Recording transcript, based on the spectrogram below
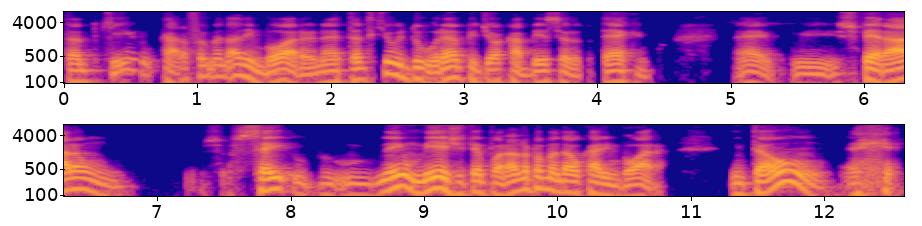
tanto que o cara foi mandado embora, né? Tanto que o Duran pediu a cabeça do técnico, né? E esperaram sei, nem um mês de temporada para mandar o cara embora. Então, é,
